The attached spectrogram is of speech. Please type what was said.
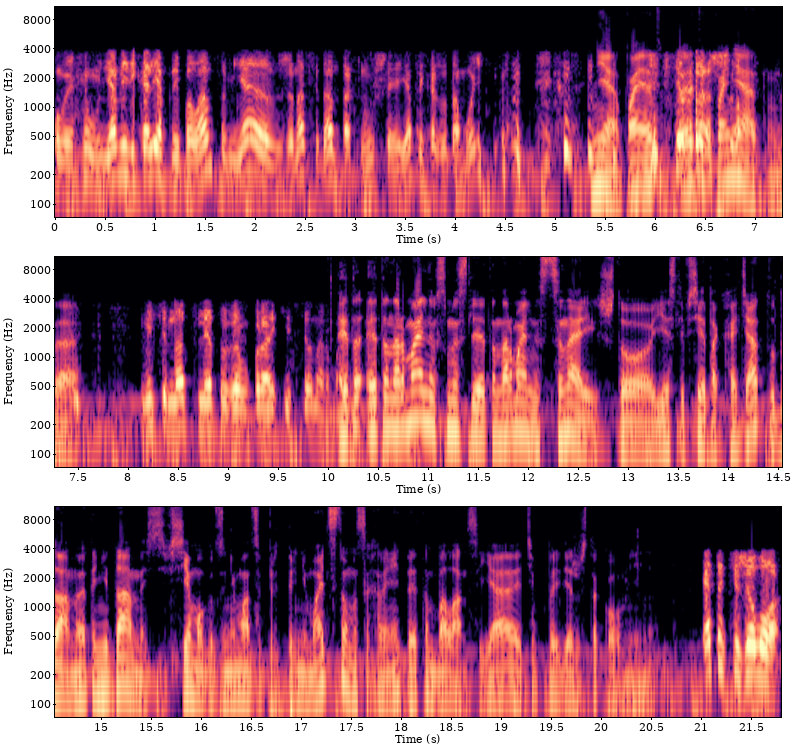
У меня великолепный баланс, у меня жена всегда отдохнувшая, я прихожу домой. Не, это, понятно, да. Мы 17 лет уже в браке, все нормально. Это, это нормальный, в смысле, это нормальный сценарий, что если все так хотят, то да, но это не данность. Все могут заниматься предпринимательством и сохранять при этом баланс. Я, типа, придерживаюсь такого мнения. Это тяжело.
